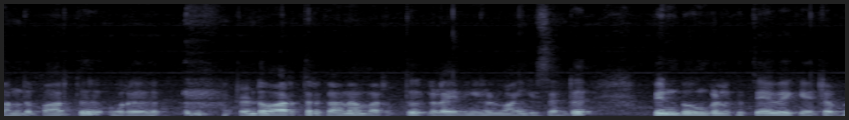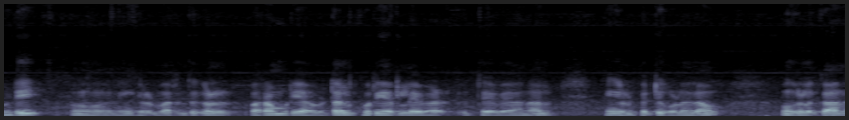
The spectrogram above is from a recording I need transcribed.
வந்து பார்த்து ஒரு ரெண்டு வாரத்திற்கான மருந்துகளை நீங்கள் வாங்கி சென்று பின்பு உங்களுக்கு தேவைக்கேற்றபடி நீங்கள் மருந்துகள் வர முடியாவிட்டால் கொரியரில் தேவையானால் நீங்கள் பெற்றுக்கொள்ளலாம். உங்களுக்கான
